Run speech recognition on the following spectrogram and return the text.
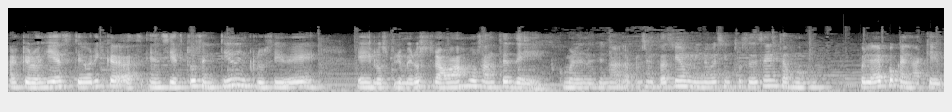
arqueología es teórica en cierto sentido, inclusive eh, los primeros trabajos antes de, como les mencionaba en la presentación, 1960, fue, la época en la que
